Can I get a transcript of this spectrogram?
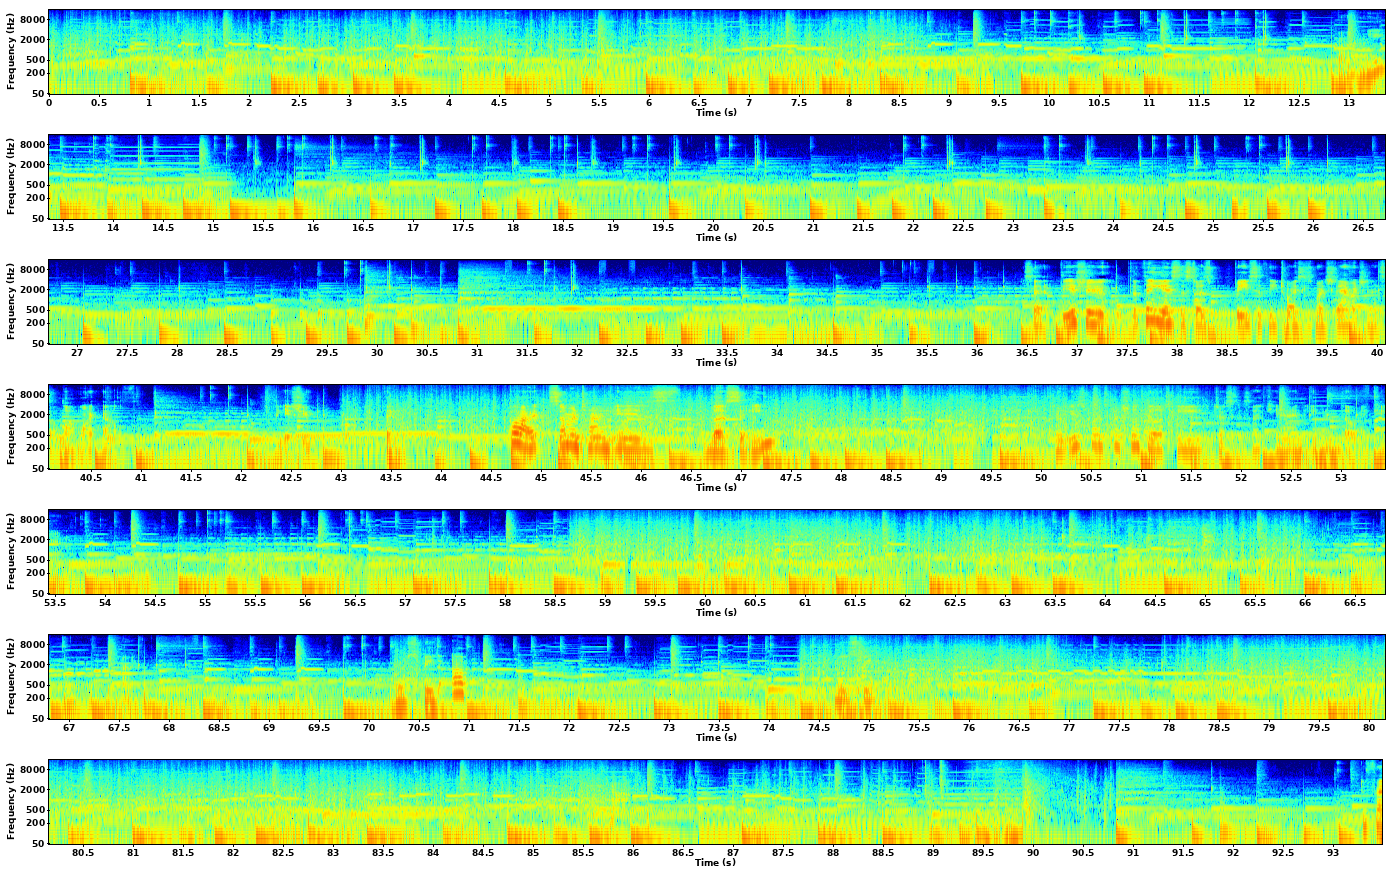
The thing is, this does basically twice as much damage and has a lot more health. The issue. Thing. But summon time is the same. Don't use my special ability just because I can, even though I can.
